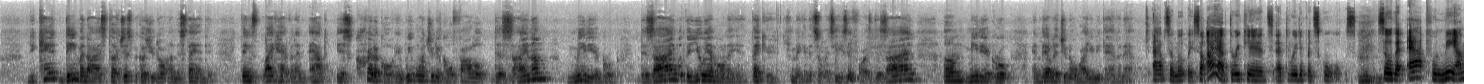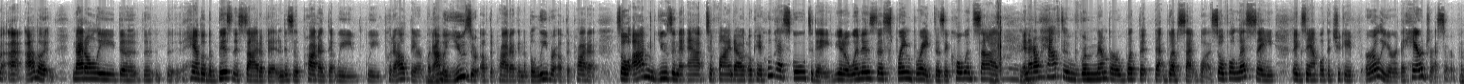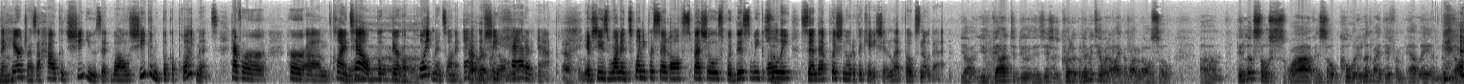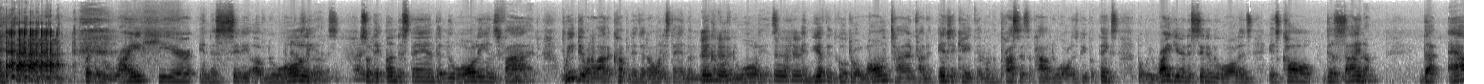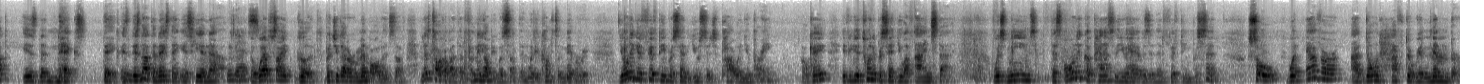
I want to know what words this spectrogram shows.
You can't demonize stuff just because you don't understand it. Things like having an app is critical, and we want you to go follow Designum Media Group. Design with the UM on the end. Thank you for making it so much easier for us. Design um, Media Group, and they'll let you know why you need to have an app. Absolutely. So I have three kids at three different schools. Mm-hmm. So the app for me, I'm I, I'm a not only the, the the handle the business side of it, and this is a product that we we put out there, but I'm a Mm-hmm. user of the product and a believer of the product. So I'm using the app to find out, okay, who has school today? You know, when is the spring break? Does it coincide? And I don't have to remember what the, that website was. So for let's say the example that you gave earlier, the hairdresser. For the Mm-hmm. hairdresser, how could she use it? Well, she can book appointments, have her her um, clientele book their appointments on an app if she Directly on the had app. an app. Absolutely. If she's running twenty percent off specials for this week So- only, send that push notification. Let folks know that. Y'all, you've got to do this. This is critical. Let me tell you what I like about it also. Um, they look so suave and so cool. They look like they're from LA or New York. but they're right here in the city of New Orleans. Right so here. they understand the New Orleans vibe. We deal with a lot of companies that don't understand the makeup of mm-hmm. New Orleans. Mm-hmm. And you have to go through a long time trying to educate them on the process of how New Orleans people thinks. But we right here in the city of New Orleans. It's called Designum. The app is the next thing. It's, it's mm-hmm. not the next thing, it's here now. Yes. The website, good, but you got to remember all that stuff. And let's talk about that. Let me help you with something when it comes to memory. You only get 15% usage power in your brain, okay? If you get 20%, you are Einstein, which means this only capacity you have is in that 15%. So whatever I don't have to remember,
